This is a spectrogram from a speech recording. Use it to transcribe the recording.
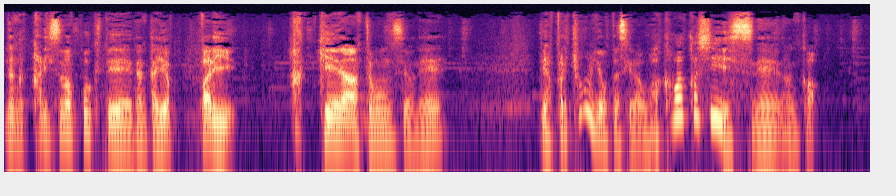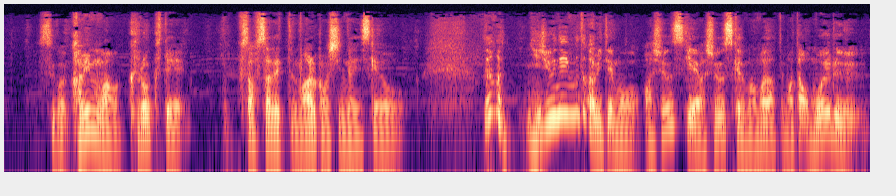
なんかカリスマっぽくて、なんかやっぱり、かっけえなって思うんですよね。で、やっぱり興味持ったんですけど、若々しいですね、なんか。すごい。髪も黒くて、ふさふさでってのもあるかもしれないんですけど、なんか20年後とか見ても、あ、俊介は俊介のままだってまた思える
